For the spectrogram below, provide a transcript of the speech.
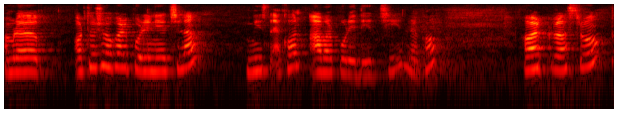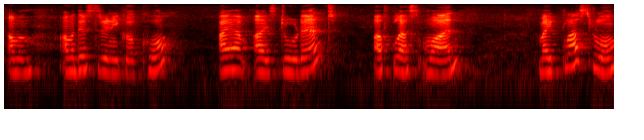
আমরা অর্থ সহকারে পড়ে নিয়েছিলাম মিস, এখন আবার পড়ে দিচ্ছি, দেখো। আমার ক্লাসরুম আমাদের শ্রেণীকক্ষ I am I student of class one my classroom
